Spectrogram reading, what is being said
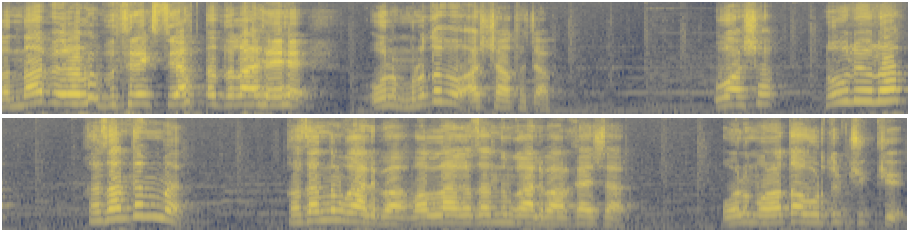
Lan ne yapıyor oğlum bu direkt suya atladı lan. oğlum bunu da mı aşağı atacağım? Bu aşağı. Ne oluyor lan? Kazandım mı? Kazandım galiba. Vallahi kazandım galiba arkadaşlar. Oğlum ona da vurdum çünkü.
